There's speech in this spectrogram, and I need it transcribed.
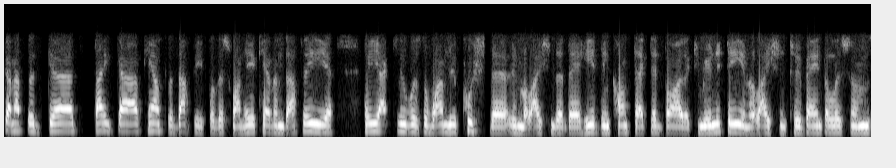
going to have to uh, thank uh, Councillor Duffy for this one here, Kevin Duffy. Uh, he actually was the one who pushed the, in relation to that. He had been contacted by the community in relation to vandalism,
